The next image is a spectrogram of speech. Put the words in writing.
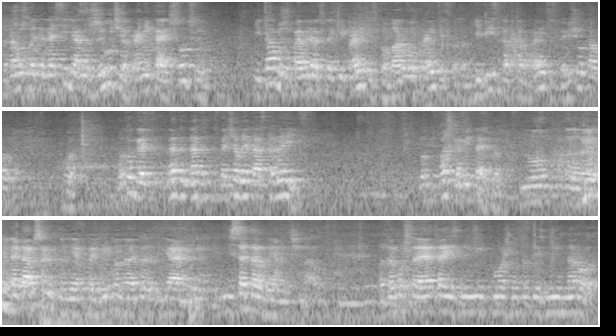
Потому что это насилие, оно живучее проникает в социум, и там уже появляются такие правительства, воров правительства, там, гибистов, там, правительства, еще кого-то. Вот. Вот он говорит, надо, надо сначала это остановить. Вот ваш комментарий, пожалуйста. Ну, э, это абсолютно необходимо, но это я не, не с этого я начинал. Потому что это изменить можно только изменив народ.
